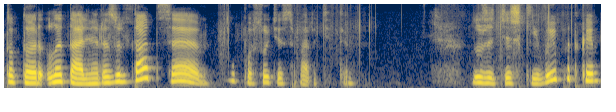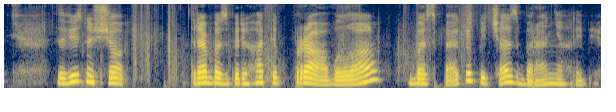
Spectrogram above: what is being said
Тобто летальний результат це, ну, по суті, смерть. Дуже тяжкі випадки. Звісно, що треба зберігати правила безпеки під час збирання грибів.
